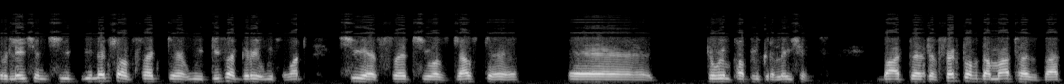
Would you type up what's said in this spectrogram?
relationship. In actual fact, uh, we disagree with what she has said. She was just uh, uh doing public relations. But uh, the fact of the matter is that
